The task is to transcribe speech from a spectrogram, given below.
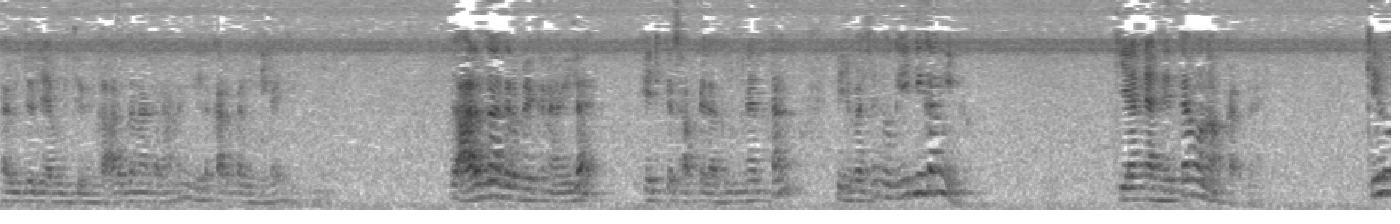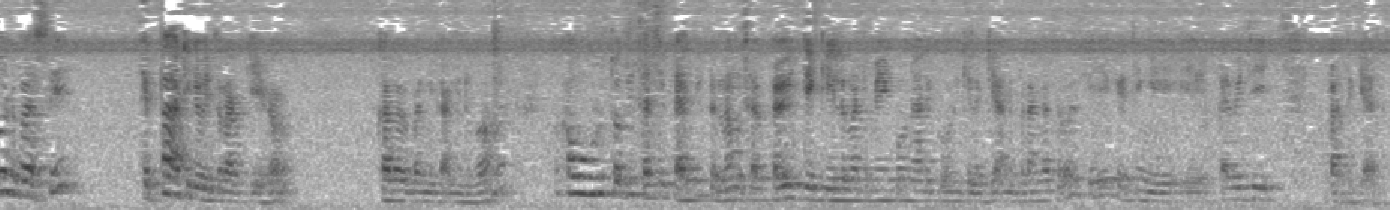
පැවිද්දට යම් කිසි කාර්යදනා කරන්න ගිහලා කරපන් කියලා තියෙනවා. ඒ ආරාධනා කරපේකන ඇවිල්ලා ඒ ටික සපයලා දුන්නේ නැත්නම් ඊට පස්සේ නොගී නිකන් ඉන්නවා. කියන්නේ නැත්නම් මොනවක් කරන්නේ. කිරුවට පස්සේ එපා ටික විතරක් කියනවා. කරබන් නිකන් ඉන්නවා. කවුරුත් අපි තසි පැවිදි කරනම පැවිද්දේ කියලා මට මේක ඕන හරි කොහොම කියලා කියන්න පටන් ගත්තා. ඒක ඉතින් ඒ පැවිදි පද කියන්නේ.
